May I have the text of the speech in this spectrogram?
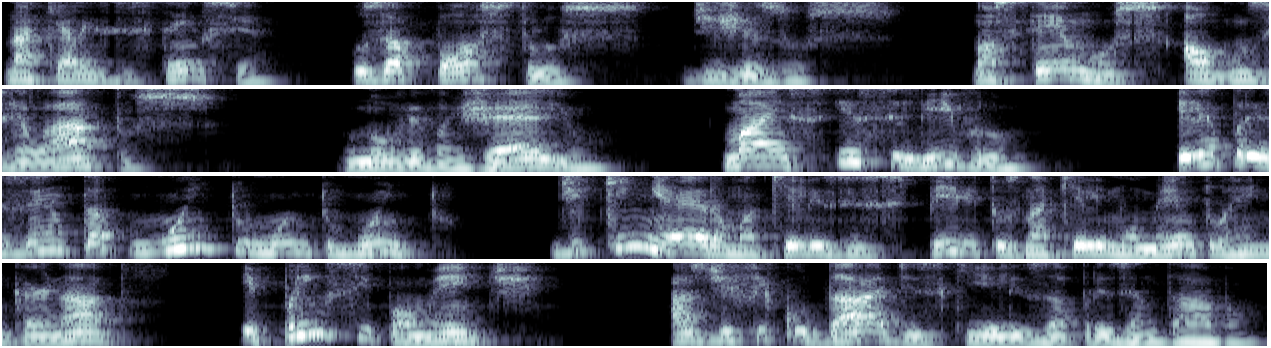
naquela existência, os apóstolos de Jesus. Nós temos alguns relatos no Novo Evangelho, mas esse livro ele apresenta muito, muito, muito de quem eram aqueles espíritos naquele momento reencarnados e principalmente as dificuldades que eles apresentavam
